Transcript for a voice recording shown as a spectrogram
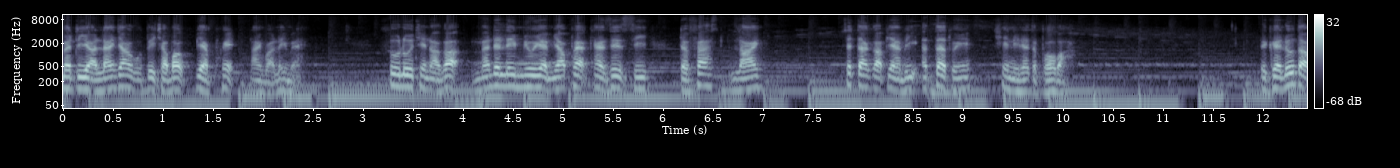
မက်ဒီယာလမ်းကြောင်းကိုတေချာပေါက်ပြန်ဖွင့်နိုင်ပါလိမ့်မယ်ဆိုလိုချင်တာကမန္တလေးမြို့ရဲ့မြောက်ဘက်ခန့်စစ်စီ defense line စစ်တပ်ကပြန်ပြီးအသက်သွင်းချင်နေတဲ့သဘောပါတကယ်လို့သာ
